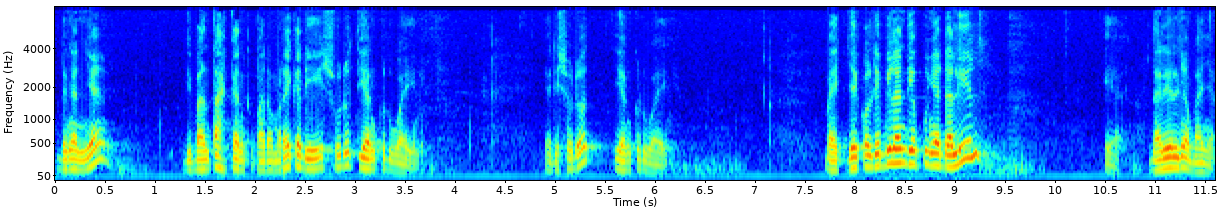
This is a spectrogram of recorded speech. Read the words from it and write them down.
dengannya dibantahkan kepada mereka di sudut yang kedua ini. Ya sudut yang kedua ini. Baik, jadi kalau dia bilang dia punya dalil, Ya, dalilnya banyak.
